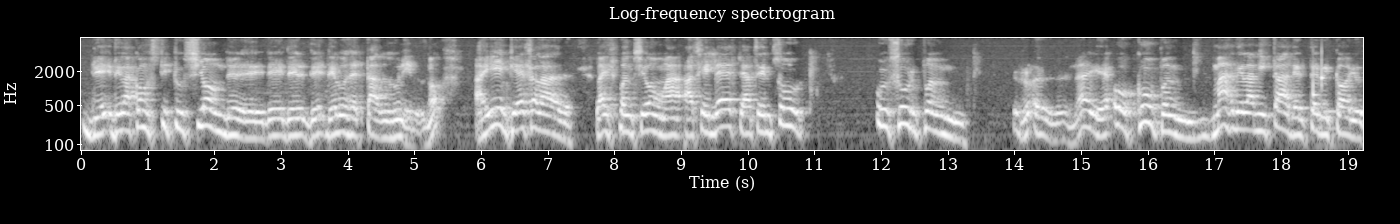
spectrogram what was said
de, de, la constitución de, de, de, los Estados Unidos, ¿no? Ahí empieza la, expansión hacia el este, hacia el sur, usurpan ocupan más de la mitad del territorio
